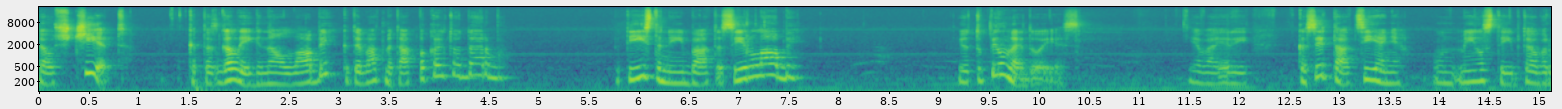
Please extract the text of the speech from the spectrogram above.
tev šķiet, ka tas galīgi nav labi, ka tev atmet atpakaļ to darbu, bet īstenībā tas ir labi, jo tu pilnveidojies. Ja, vai arī kas ir tā cieņa un mīlestība, tev var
